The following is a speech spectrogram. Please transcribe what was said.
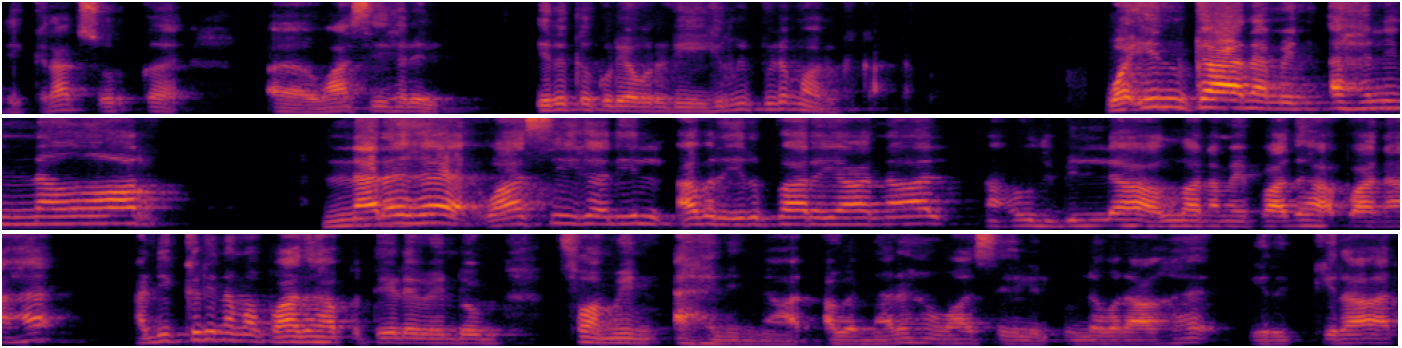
இருக்கிறார். சொர்க்க வாசிகளில் இருக்கக்கூடிய அவருடைய இருப்பிடம் அவருக்கு காட்டப்படும். நரக வாசிகளில் அவர் இருப்பாரையானால் நவுது பில்லா அல்லாஹ் நம்மை பாதுகாப்பானாக. அடிக்கடி நம்ம பாதுகாப்பு தேட வேண்டும். ஃபமின் அஹலினார் அவர் நரக வாசிகளில் உள்ளவராக இருக்கிறார்.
